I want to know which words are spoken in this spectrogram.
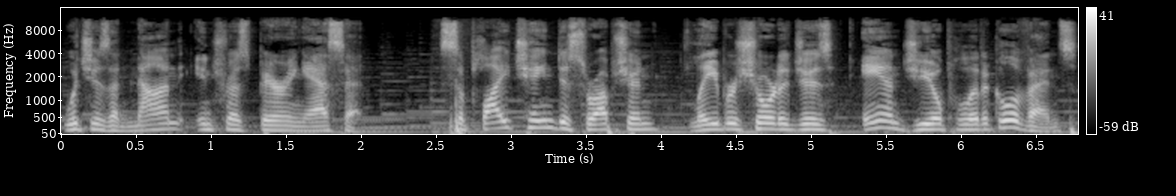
which is a non interest bearing asset. Supply chain disruption, labor shortages, and geopolitical events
